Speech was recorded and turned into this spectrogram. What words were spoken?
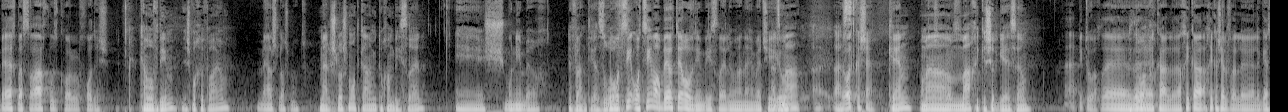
בערך ב-10 אחוז כל חודש. כמה עובדים יש בחברה היום? מעל 300. מעל 300? כמה מתוכם בישראל? 80 אה, בערך. הבנתי, אז רוב... רוצים, רוצים הרבה יותר עובדים בישראל, למען האמת, שיהיו. אז מה? מאוד. קשה. כן? מה, קשה מה הכי קשה לגייס היום? אה, פיתוח, זה? זה קל. הכי, הכי קשה לגייס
